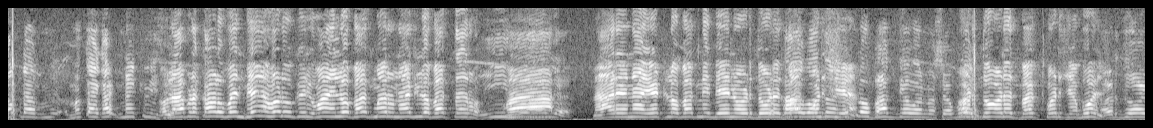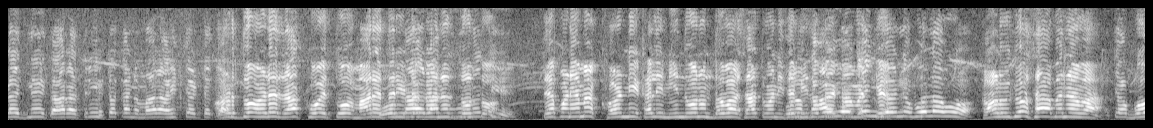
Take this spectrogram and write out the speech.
આપડા મકાઈ કાઢ નાખવી ઓલા આપણે કાળું ભાઈ ભે હોડું કર્યું વાહ ભાગ મારો નાગલો ભાગ તારો. વાહ. ના એટલો ભાગ નહીં બેન અડધો અડધ ભાગ પડશે. કેટલો ભાગ દેવાનો છે બોલ. અડધો અડધ ભાગ પડશે બોલ. અડધો અડધ નહીં તારા ત્રીસ ટકા ને મારા સિત્તેર ટકા. અડધો અડધ રાખવો હોય તો મારે તો તરી કાંઈ ટકા નથી જોતો. તે પણ એમાં ખડની ખાલી નીંદવાનું દવા છાંટવાની છે. બીજું કઈ કામ જ કે. એને બોલાવો. કાળું ગયો સા બનાવવા. તો બહુ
